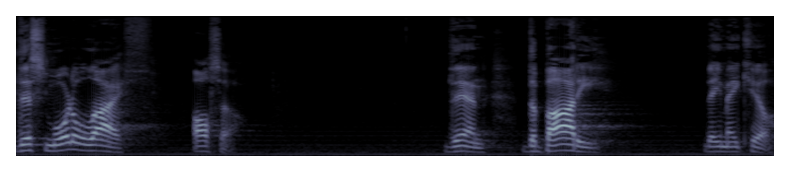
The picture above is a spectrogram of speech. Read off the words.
This mortal life also. Then the body they may kill.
